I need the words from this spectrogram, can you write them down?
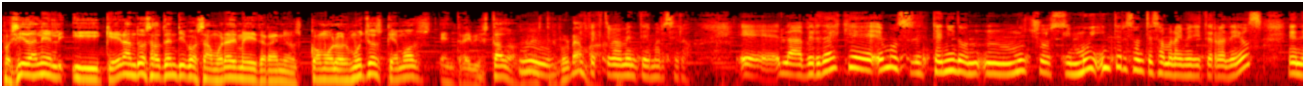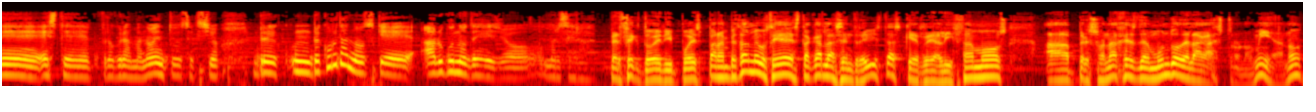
Pues sí, Daniel, y que eran dos auténticos samuráis mediterráneos, como los muchos que hemos entrevistado en este Mm, programa. Efectivamente, Marcelo. Eh, la verdad es que hemos tenido mm, muchos y muy interesantes samuráis mediterráneos en eh, este programa, ¿no? En tu sección. Re- mm, recuérdanos que algunos de ellos, Marcelo. Perfecto, Eri. Pues para empezar me gustaría destacar las entrevistas que realizamos a personajes del mundo de la gastronomía, ¿no?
